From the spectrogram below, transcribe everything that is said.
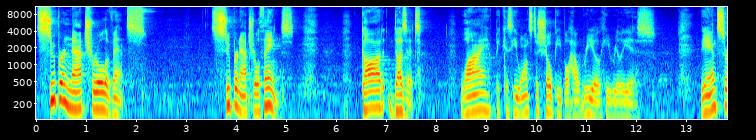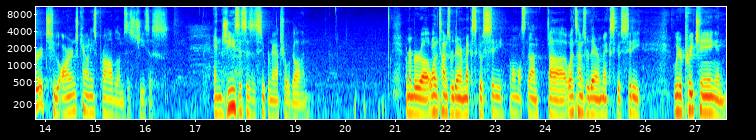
Supernatural events, supernatural things. God does it why? Because he wants to show people how real he really is. The answer to Orange County's problems is Jesus. And Jesus is a supernatural God. I remember uh, one of the times we're there in Mexico City. I'm almost done. Uh, one of the times we're there in Mexico City, we were preaching, and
